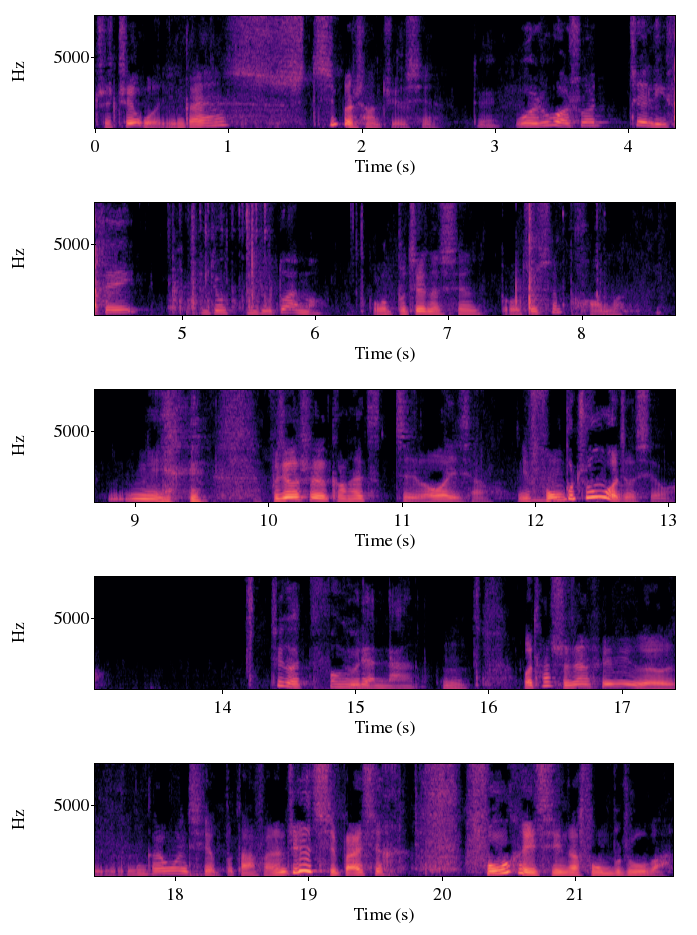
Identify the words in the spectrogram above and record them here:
这这我应该是基本上绝先。对我如果说这里飞，你就你就断吗？我不见得先，我就先跑嘛。你不就是刚才挤了我一下吗？你封不住我就行了。这个封有点难。嗯，不过他实战飞这个应该问题也不大，反正这个棋白棋封黑棋应该封不住吧？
